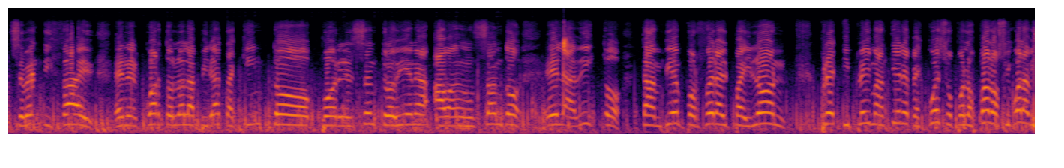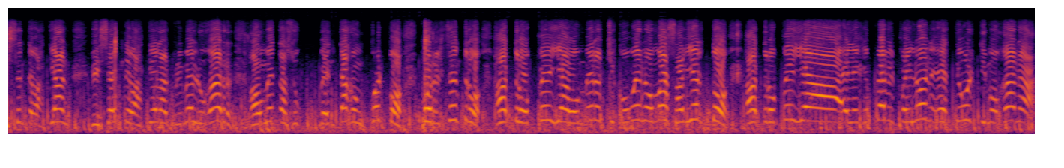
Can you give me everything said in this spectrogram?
75. En el cuarto, Lola Pirata. Quinto por el centro viene avanzando el adicto. También por fuera el pailón. Pretty Play mantiene pescuezo por los palos. Igual a Vicente Bastián. Vicente Bastián al primer lugar, aumenta su ventaja un cuerpo por el centro, atropella Bombero Chico Bueno, más abierto, atropella el ejemplar, el pailón, este último gana,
